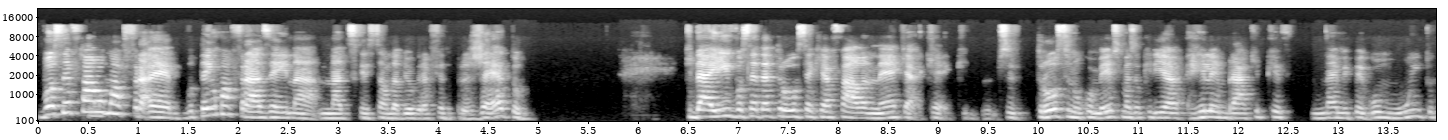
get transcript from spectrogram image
Você fala uma frase, tem uma frase aí na, na descrição da biografia do projeto que daí você até trouxe aqui a fala, né, que, que, que você trouxe no começo, mas eu queria relembrar aqui, porque né, me pegou muito,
